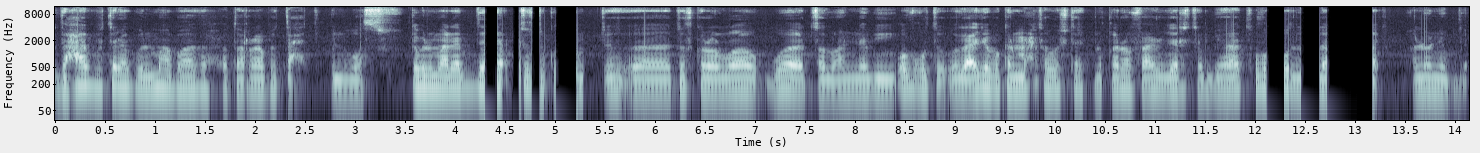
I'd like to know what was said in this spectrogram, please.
إذا حابب تلعبوا ال map هذا حط الرابط تحت بالوصف. قبل ما نبدأ تذكروا الله وتصلوا على النبي. واضغطوا واذا عجبك المحتوى اشترك بالقناة وفعل جرس التنبيهات واضغط like خلونا نبدأ.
